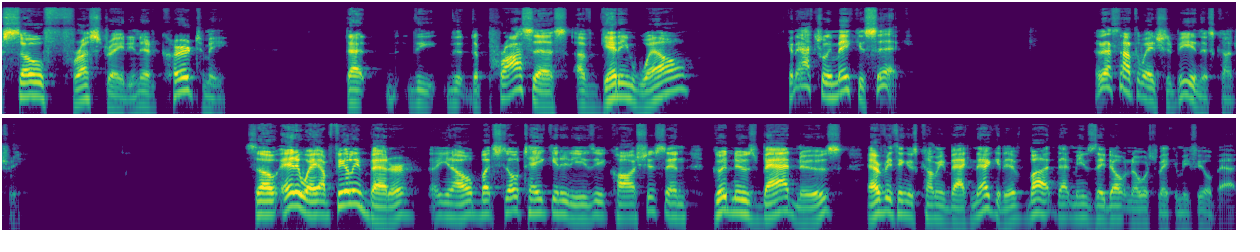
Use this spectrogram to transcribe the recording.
so frustrating. It occurred to me that the, the, the process of getting well can actually make you sick. And that's not the way it should be in this country. So anyway, I'm feeling better, uh, you know, but still taking it easy, cautious, and good news, bad news. Everything is coming back negative, but that means they don't know what's making me feel bad.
